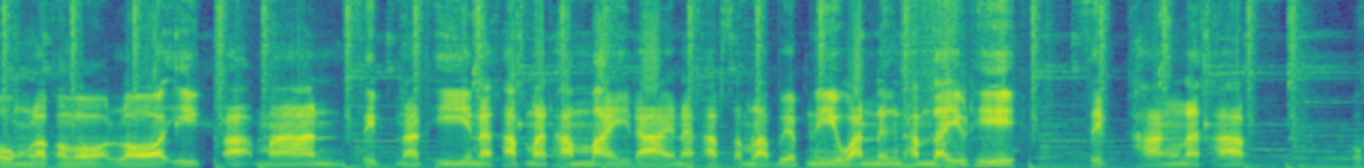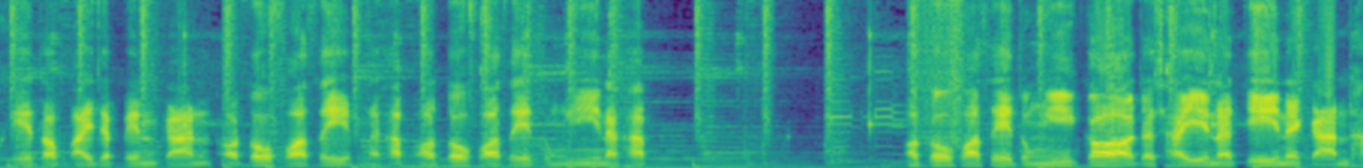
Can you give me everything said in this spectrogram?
ลงแล้วก็รออีกประมาณ 10 นาทีนะครับ มาทำใหม่ได้นะครับสำหรับเว็บนี้วันหนึ่งทำได้อยู่ที่ 10 ครั้งนะครับโอเค ต่อไปจะเป็นการออโต้ฟอร์เซตนะครับ ออโต้ฟอร์เซตตรงนี้นะครับ ออโต้ฟอสเซตตรงนี้ก็จะใช้ Energy ในการท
